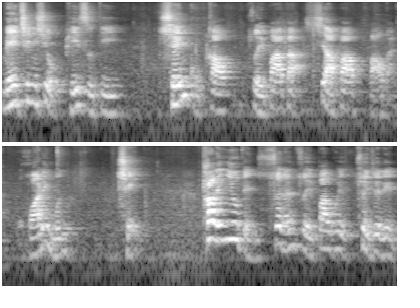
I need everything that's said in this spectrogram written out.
眉清秀，鼻子低，颧骨高，嘴巴大，下巴饱满，法令纹浅。他的优点虽然嘴巴会碎碎念，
